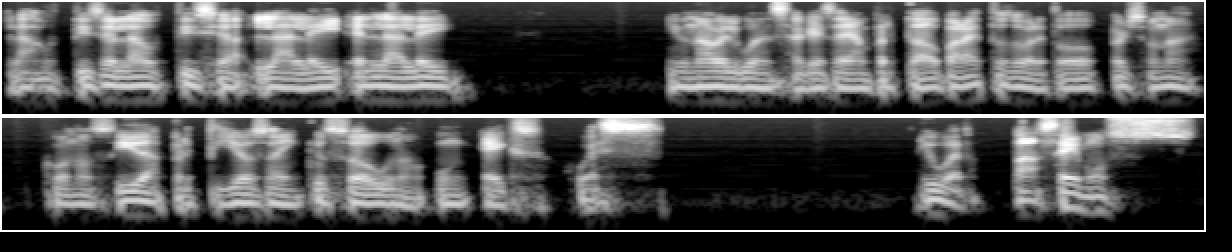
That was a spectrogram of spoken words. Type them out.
la justicia es la justicia, la ley es la ley y una vergüenza que se hayan prestado para esto, sobre todo personas conocidas, prestigiosas, incluso uno, un ex juez. Y bueno, pasemos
